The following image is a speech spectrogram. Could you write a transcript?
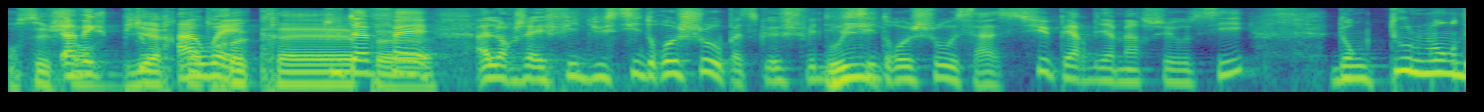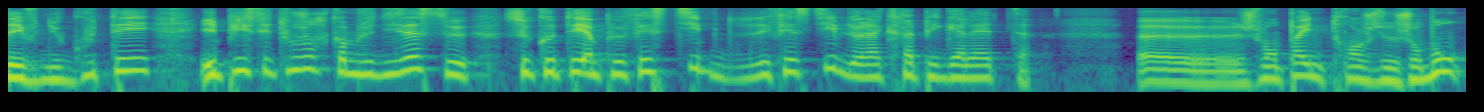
On s'échange Avec bière ah contre ouais, crêpes. tout à fait. euh, Alors j'avais fait du cidre chaud parce que je fais du Oui. cidre chaud, ça a super bien marché aussi. Donc tout le monde est venu goûter. Et puis c'est toujours, comme je disais, ce, ce côté un peu festif, des festifs de la crêpe et galette. Euh, je vends pas une tranche de jambon.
